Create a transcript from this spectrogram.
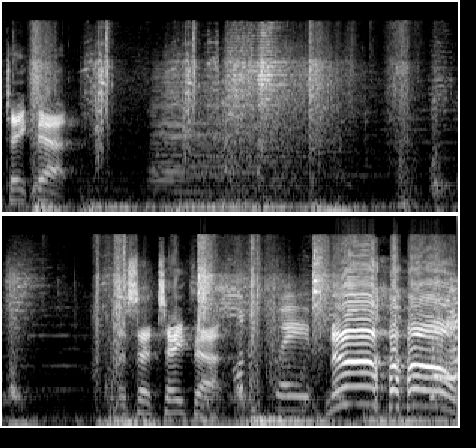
take that. I said take that. I'll just wait. No!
